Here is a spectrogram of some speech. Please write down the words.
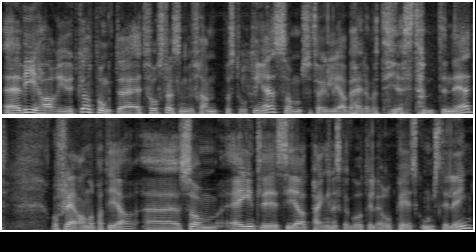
Eh, vi har i utgangspunktet et forslag som vi fremmet på Stortinget, som selvfølgelig Arbeiderpartiet stemte ned, og flere andre partier, eh, som egentlig sier at pengene skal gå til europeisk omstilling.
